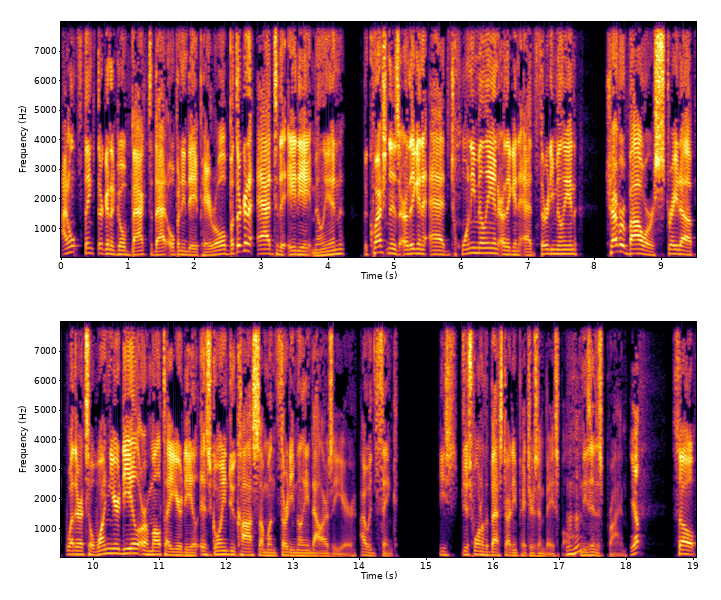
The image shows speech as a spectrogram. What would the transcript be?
I don't think they're going to go back to that opening day payroll, but they're going to add to the 88 million. The question is, are they going to add 20 million? Are they going to add 30 million? Trevor Bauer, straight up, whether it's a one year deal or a multi year deal, is going to cost someone $30 million a year, I would think. He's just one of the best starting pitchers in baseball, uh-huh. and he's in his prime. Yep. So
